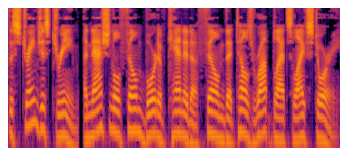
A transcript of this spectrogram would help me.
The Strangest Dream, a National Film Board of Canada film that tells Rotblat's life story.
